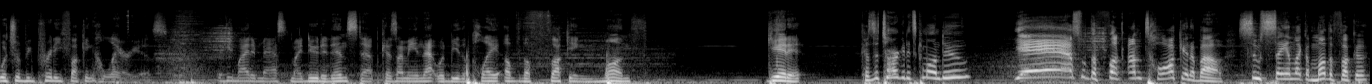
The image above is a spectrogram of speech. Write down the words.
which would be pretty fucking hilarious if he might have masked my dude at instep, because I mean that would be the play of the fucking month. Get it? Because the target is come on, dude. Yeah, that's what the fuck I'm talking about. Sue saying like a motherfucker.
